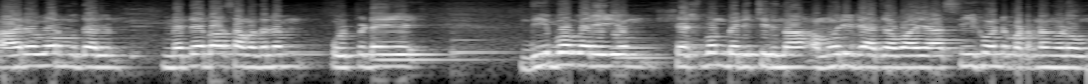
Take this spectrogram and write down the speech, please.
ആരോവേർ മുതൽ മെദേബ സമതലം ഉൾപ്പെടെ ദീബോർ വരെയും ഹെഷ്ബോൺ ഭരിച്ചിരുന്ന അമോരി രാജാവായ സീഹോന്റെ പട്ടണങ്ങളും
